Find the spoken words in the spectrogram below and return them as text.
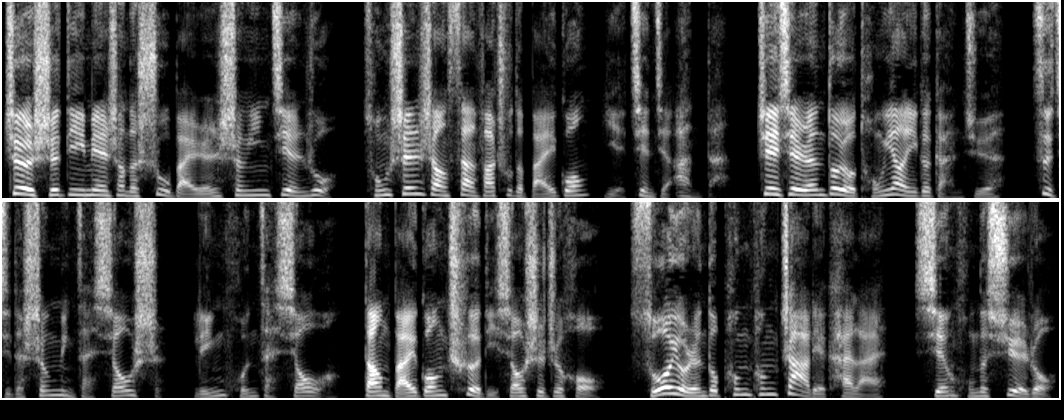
这时，地面上的数百人声音渐弱，从身上散发出的白光也渐渐暗淡。这些人都有同样一个感觉：自己的生命在消逝，灵魂在消亡。当白光彻底消失之后，所有人都砰砰炸裂开来，鲜红的血肉、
